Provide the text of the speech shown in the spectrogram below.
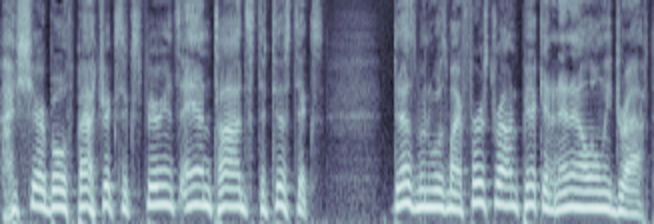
I share both Patrick's experience and Todd's statistics. Desmond was my first round pick in an NL only draft.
